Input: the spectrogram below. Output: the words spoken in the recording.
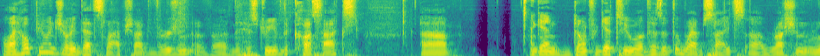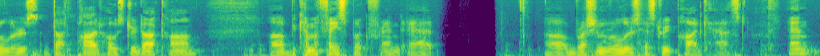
Well, I hope you enjoyed that slapshot version of uh, the history of the Cossacks. Uh, again, don't forget to uh, visit the websites, uh, russianrulers.podhoster.com. Uh, become a Facebook friend at uh, Russian Rulers History Podcast and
